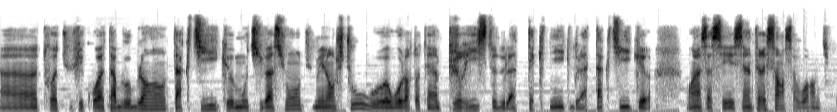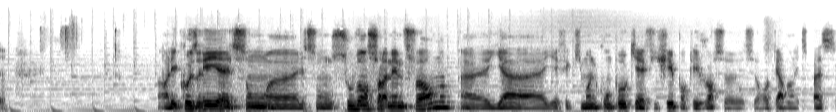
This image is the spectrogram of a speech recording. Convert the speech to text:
Euh, toi, tu fais quoi? Tableau blanc, tactique, motivation, tu mélanges tout ou, alors toi, tu es un puriste de la technique, de la tactique? Voilà, ça c'est intéressant à savoir un petit peu. Alors, les causeries, elles sont, euh, elles sont souvent sur la même forme. Euh, il y, a, effectivement une compo qui est affichée pour que les joueurs se, se repèrent dans l'espace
